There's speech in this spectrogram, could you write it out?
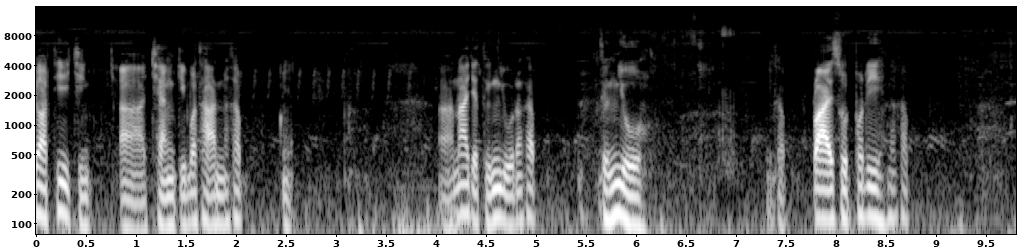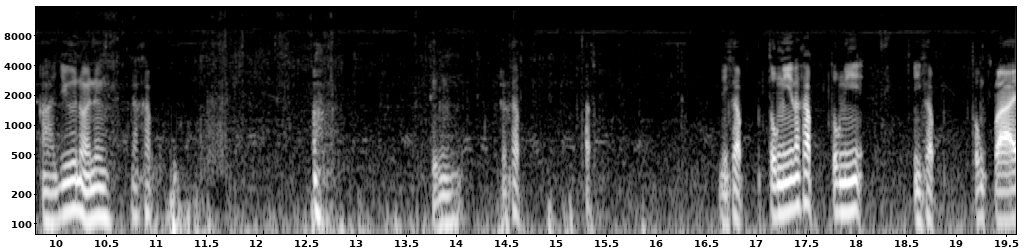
ยอดที่ชิงแฉ่งกิ่งประธานนะครับเนี่ยอ่าน่าจะถึงอยู่นะครับ ถึงอยู่นี่ครับปลายสุดพอดีนะครับยื้อหน่อยหนึงนะครับ ถึงนะครับ นี่ครับ ตรงนี้นะครับ ตรงนี้นี่ครับ ตรงปลาย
